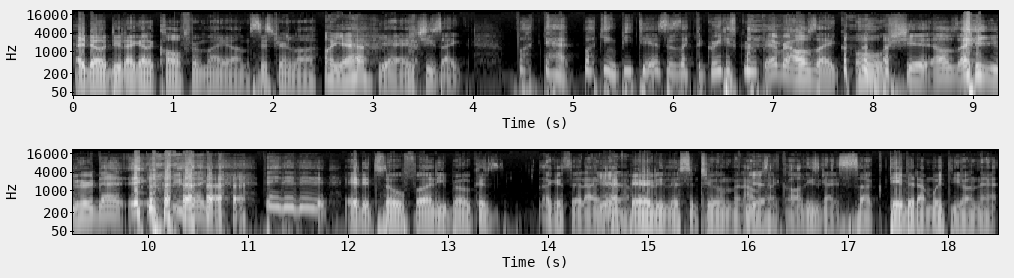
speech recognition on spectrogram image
I know, dude. I got a call from my um, sister-in-law. Oh yeah. Yeah, and she's like, "Fuck that! Fucking BTS is like the greatest group ever." I was like, "Oh shit!" I was like, "You heard that?" she's like, "They did it," and it's so funny, bro. Because, like I said, I, I barely listened to them, and I was like, "Oh, these guys suck." David, I'm with you on that.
